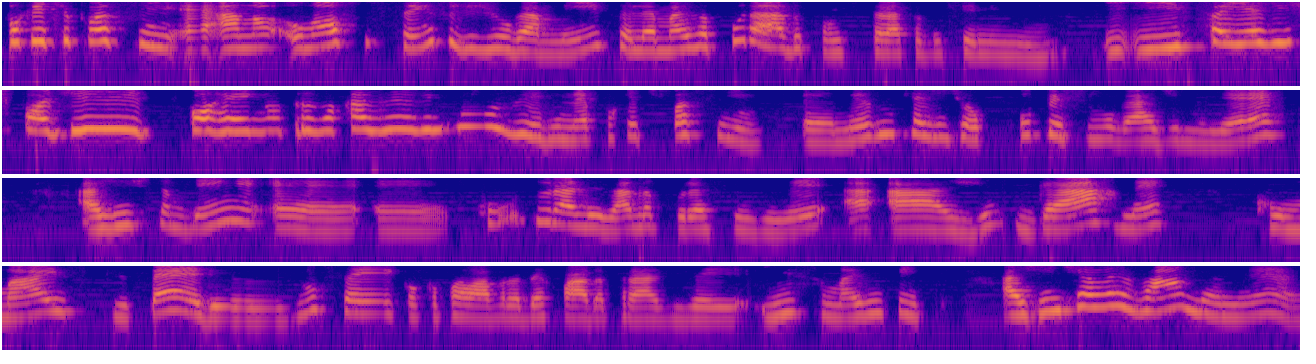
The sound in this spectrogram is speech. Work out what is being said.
porque, tipo assim, é, no- o nosso senso de julgamento ele é mais apurado quando se trata do feminino. E, e isso aí a gente pode discorrer em outras ocasiões, inclusive, né? Porque, tipo assim, é, mesmo que a gente ocupe esse lugar de mulher, a gente também é, é culturalizada, por assim dizer, a, a julgar, né? Com mais critérios, não sei qual é a palavra adequada para dizer isso, mas enfim, a gente é levada, né?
